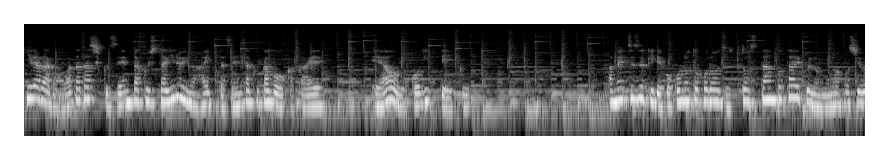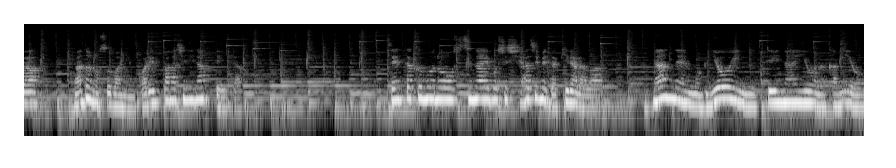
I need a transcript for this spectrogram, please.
キララが慌ただしく洗濯した衣類の入った洗濯かごを抱え部屋を横切っていく。雨続きでここのところずっとスタンドタイプの物干しは窓のそばに置かれっぱなしになっていた。洗濯物を室内干しし始めたキララは何年も美容院に行っていないような髪を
